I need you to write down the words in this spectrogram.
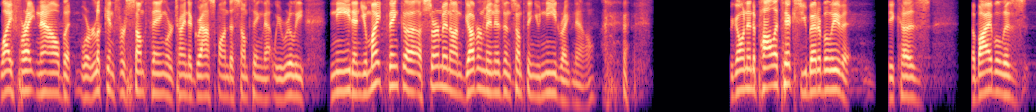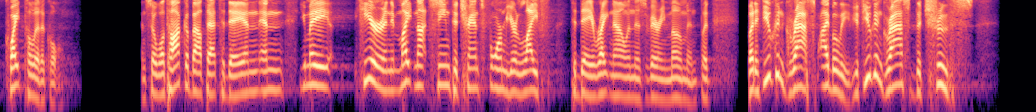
life right now, but we're looking for something. We're trying to grasp onto something that we really need. And you might think a, sermon on government isn't something you need right now. we're going into politics, you better believe it, because the Bible is quite political. And so we'll talk about that today. And, and you may hear, and it might not seem to transform your life today, right now, in this very moment, but but if you can grasp, I believe, if you can grasp the truths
